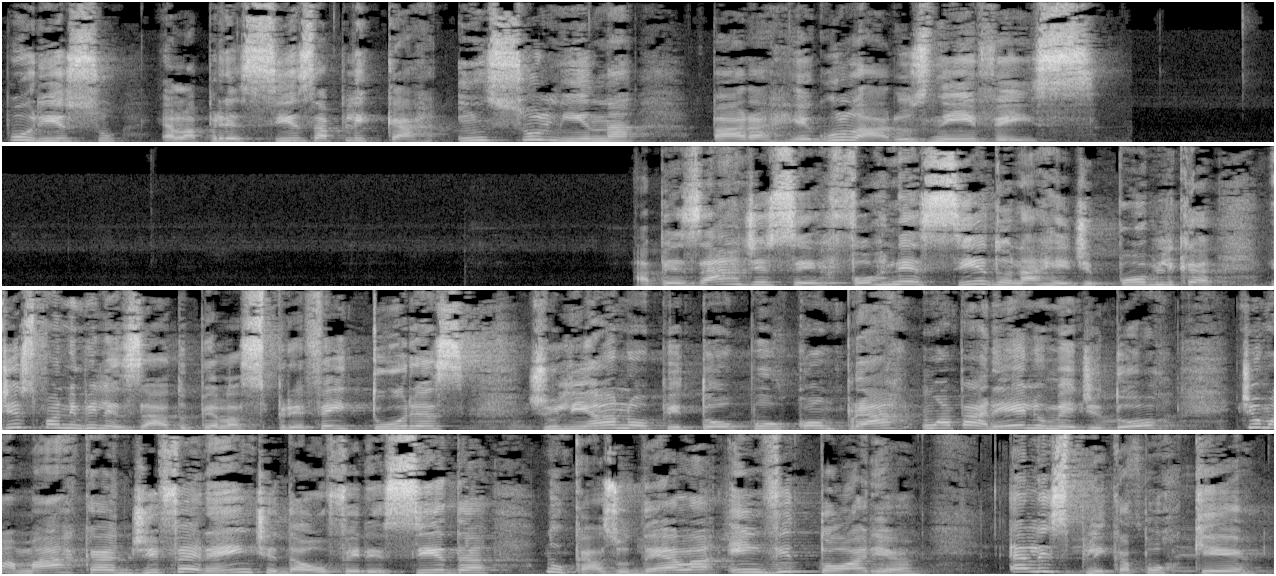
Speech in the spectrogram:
Por isso, ela precisa aplicar insulina para regular os níveis. Apesar de ser fornecido na rede pública, disponibilizado pelas prefeituras, Juliana optou por comprar um aparelho medidor de uma marca diferente da oferecida, no caso dela, em Vitória. Ela explica por quê.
